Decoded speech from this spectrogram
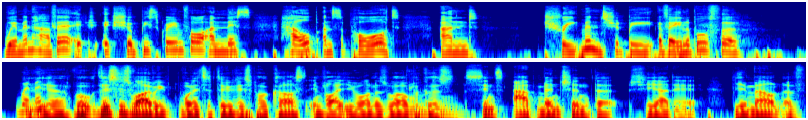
women have it. it. It should be screened for. And this help and support and treatment should be available for women. Yeah, well, this is why we wanted to do this podcast, invite you on as well, Thank because you. since Ab mentioned that she had it, the amount of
